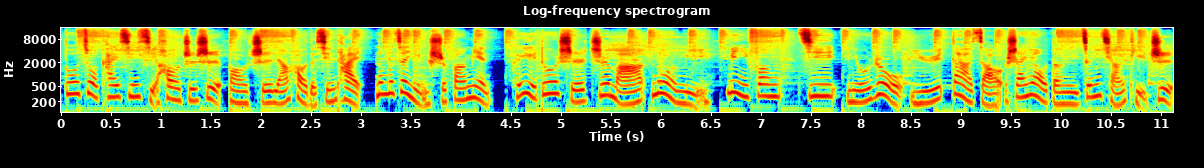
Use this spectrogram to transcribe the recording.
多做开心喜好之事，保持良好的心态。那么在饮食方面，可以多食芝麻、糯米、蜜蜂、鸡、牛肉、鱼、大枣、山药等，以增强体质。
